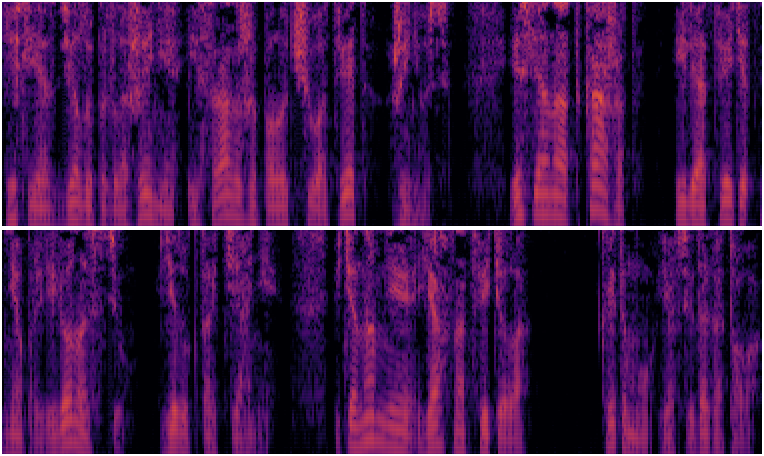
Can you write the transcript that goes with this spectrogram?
Если я сделаю предложение и сразу же получу ответ, женюсь. Если она откажет или ответит неопределенностью, еду к Татьяне. Ведь она мне ясно ответила: "К этому я всегда готова".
